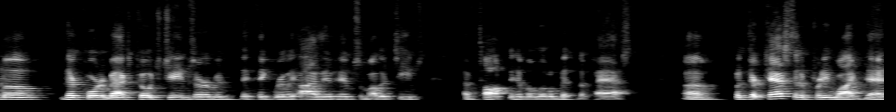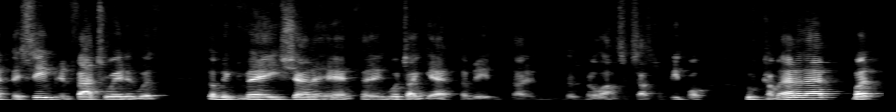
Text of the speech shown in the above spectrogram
mo. Their quarterbacks coach James Urban. They think really highly of him. Some other teams have talked to him a little bit in the past, um, but they're casting a pretty wide net. They seem infatuated with the McVay Shanahan thing, which I get. I mean, I, there's been a lot of successful people who've come out of that, but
